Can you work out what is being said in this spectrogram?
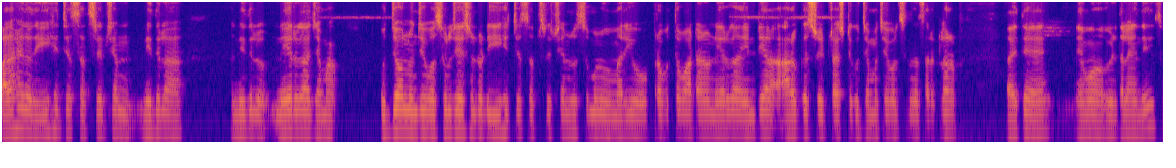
15వది ఈహెచ్ఎస్ సబ్స్క్రిప్షన్ నిధుల నిధులు నేరుగా జమ. ఉద్యోగుల నుంచి వసూలు చేసినటువంటి ఈహెచ్ఎస్ సబ్స్క్రిప్షన్ రుసుమును మరియు ప్రభుత్వ వాటాను నేరుగా ఎన్టీఆర్ ఆరోగ్యశ్రీ ట్రస్ట్‌కు జమ చేయవలసిందిగా సర్క్యులర్ అయితే ఏమో విడుదలైంది. సో,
